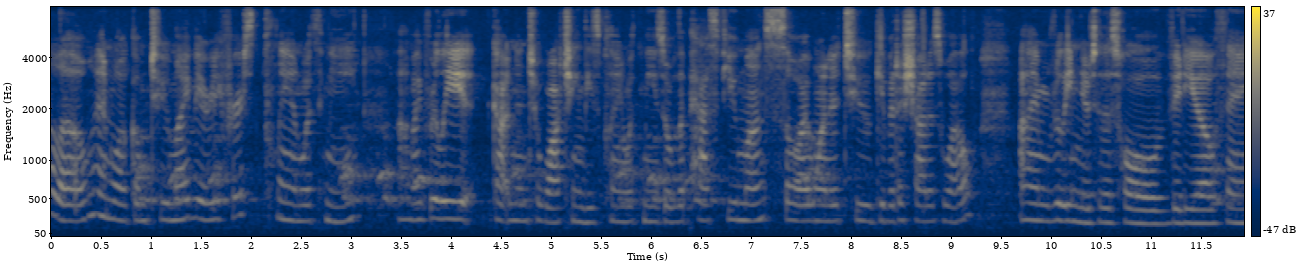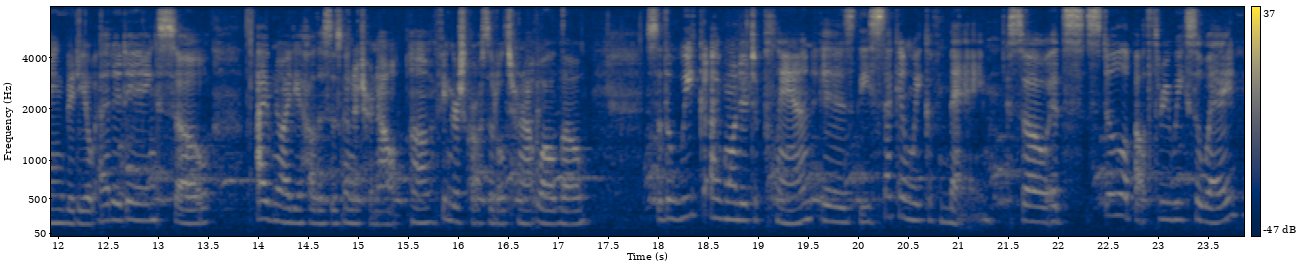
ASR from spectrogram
Hello and welcome to my very first plan with me. Um, I've really gotten into watching these plan with me's over the past few months so I wanted to give it a shot as well. I'm really new to this whole video thing, video editing, so I have no idea how this is going to turn out. Um, fingers crossed it'll turn out well though. So the week I wanted to plan is the second week of May. So it's still about three weeks away,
